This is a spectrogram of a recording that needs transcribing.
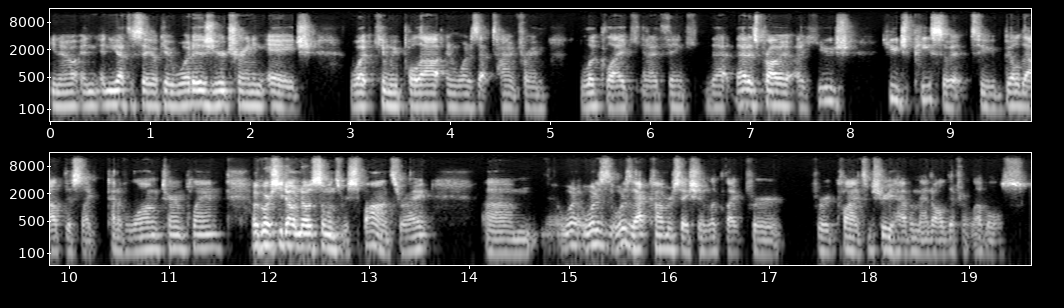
you know, and, and you have to say, okay, what is your training age? What can we pull out, and what does that time frame look like? And I think that that is probably a huge, huge piece of it to build out this like kind of long-term plan. Of course, you don't know someone's response, right? Um, what, what, is, what does that conversation look like for for clients? I'm sure you have them at all different levels.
